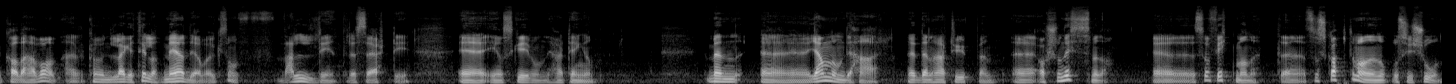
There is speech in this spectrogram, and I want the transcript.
hva, det her var. Jeg kan jo legge til at media var ikke sånn veldig interessert i, i å skrive om de her tingene. Men eh, gjennom det her, denne typen eh, aksjonisme, da, eh, så, et, så skapte man en opposisjon.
